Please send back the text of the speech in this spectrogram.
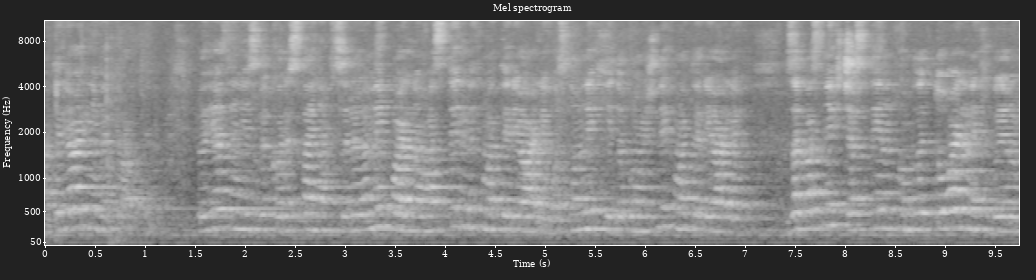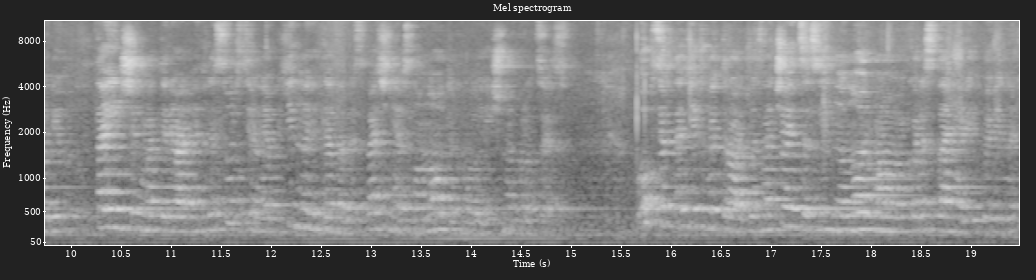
Матеріальні витрати пов'язані з використанням сировини, пально-мастильних матеріалів, основних і допоміжних матеріалів, запасних частин, комплектувальних виробів та інших матеріальних ресурсів, необхідних для забезпечення основного технологічного процесу. Обсяг таких витрат визначається згідно нормами використання відповідних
